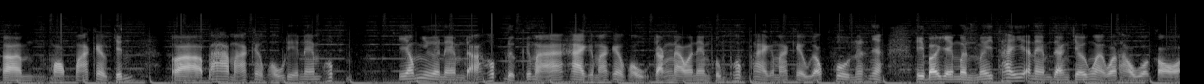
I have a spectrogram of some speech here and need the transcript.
và một mã kèo chính và ba mã kèo phụ thì anh em hút giống như anh em đã hút được cái mã, hai cái mã kèo phụ, trận nào anh em cũng hút hai cái mã kèo góc full hết nha. Thì bởi vậy mình mới thấy anh em đang chơi ngoài qua thầu qua cò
